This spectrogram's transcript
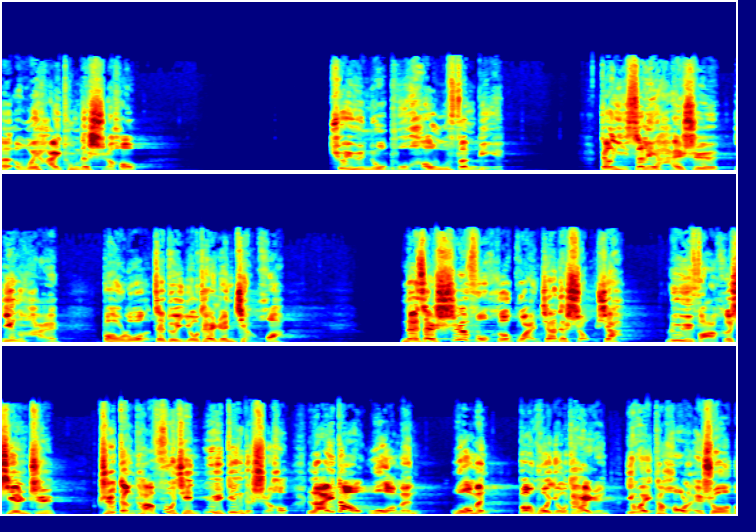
呃，为孩童的时候，却与奴仆毫无分别。当以色列还是婴孩，保罗在对犹太人讲话。乃在师傅和管家的手下，律法和先知只等他父亲预定的时候来到我们，我们包括犹太人，因为他后来说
